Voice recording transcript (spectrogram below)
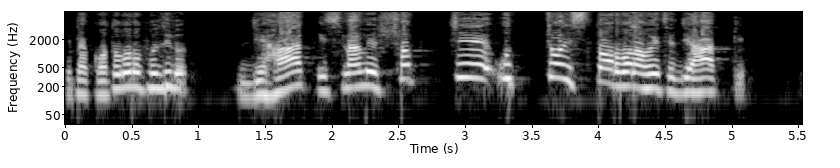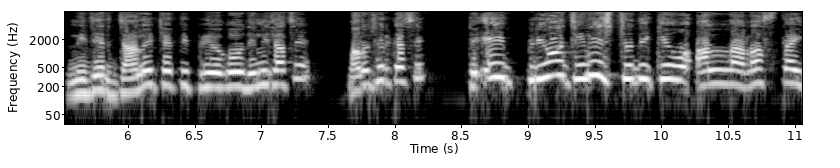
এটা কত বড় ফজিলত। জেহাদ ইসলামের সবচেয়ে উচ্চ স্তর বলা হয়েছে জেহাদকে নিজের জানের চাইতে প্রিয় কোনো জিনিস আছে মানুষের কাছে? তো এই প্রিয় জিনিস যদি কেউ আল্লাহ রাস্তায়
